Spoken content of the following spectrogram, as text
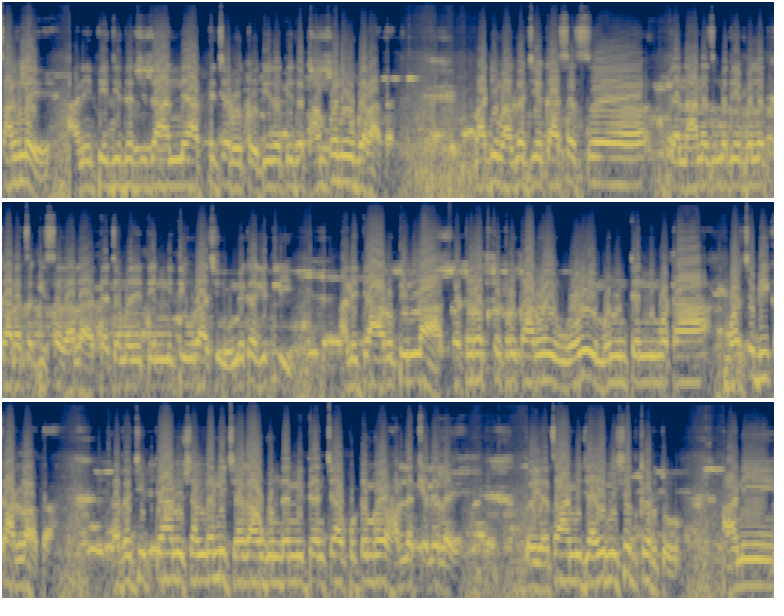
चांगलं आहे. आणि ते जिथं जिथं अन्याय अत्याचार होतो तिथं तिथं ठामपणे उभं राहतात. पाठीमागच एक असंच त्या नानजमध्ये बलात्काराचा किस्सा झाला. त्याच्यामध्ये त्यांनी तीव्र अशी भूमिका घेतली. आणि त्या आरोपींना कठोरात कठोर कारवाई व्हावी म्हणून त्यांनी मोठा मोर्चा बी काढला होता. कदाचित त्या अनुषंगाने गाव गुंडांनी त्यांच्या कुटुंबावर हल्ला केलेला आहे. तर याचा आम्ही जाहीर निषेध करतो आणि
